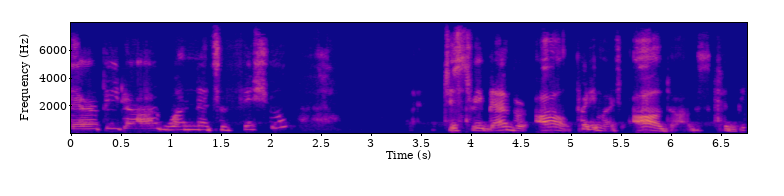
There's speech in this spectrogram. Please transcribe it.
therapy dog, one that's official? Just remember, all pretty much all dogs can be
